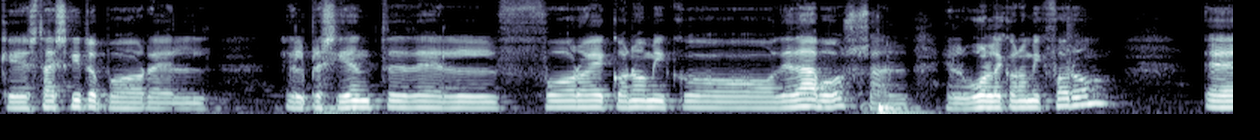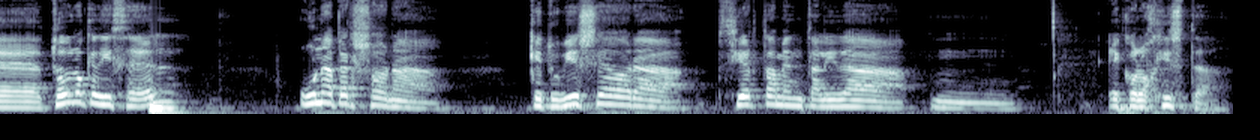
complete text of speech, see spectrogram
que está escrito por el, presidente del Foro Económico de Davos, el, World Economic Forum, eh, todo lo que dice él, una persona que tuviese ahora cierta mentalidad mm, ecologista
